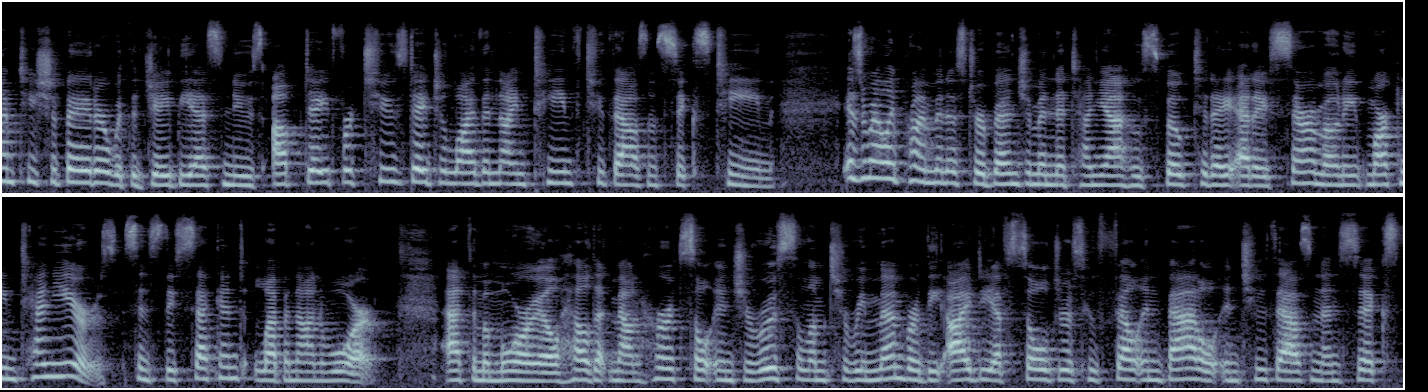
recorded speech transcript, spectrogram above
I'm Teisha Bader with the JBS News Update for Tuesday, July the 19th, 2016. Israeli Prime Minister Benjamin Netanyahu spoke today at a ceremony marking 10 years since the Second Lebanon War. At the memorial held at Mount Herzl in Jerusalem to remember the IDF soldiers who fell in battle in 2006,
